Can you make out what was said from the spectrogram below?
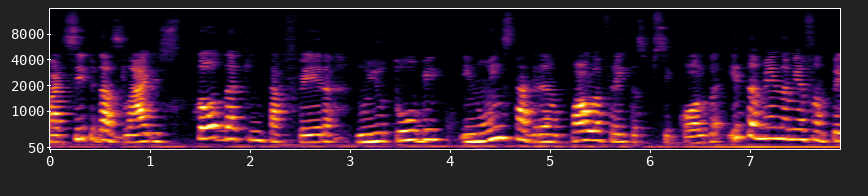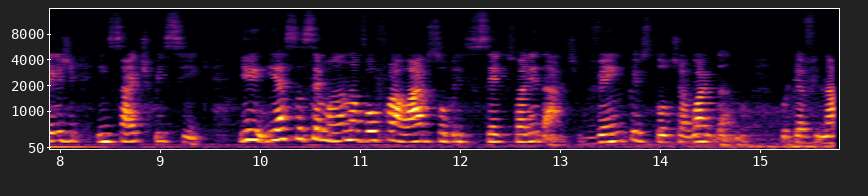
Participe das lives toda quinta-feira no YouTube e no Instagram Paula Freitas Psicóloga e também na minha fanpage Insight Psique. E, e essa semana vou falar sobre sexualidade. Vem que eu estou te aguardando, porque afinal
